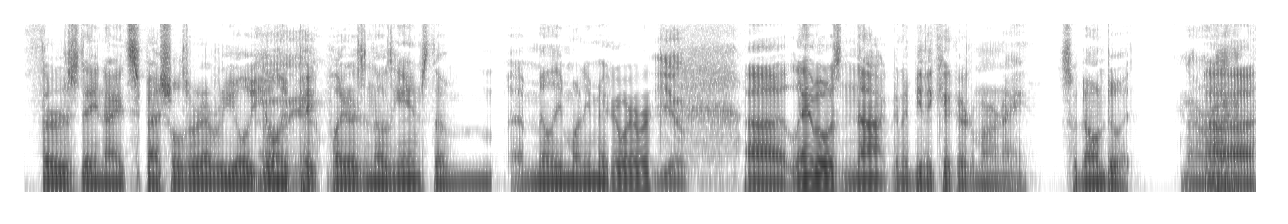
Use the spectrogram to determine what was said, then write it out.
Thursday night specials or whatever. You you Oh, only yeah. pick players in those games, the uh, Millie Moneymaker or whatever. Yep. Uh, Lambo is not going to be the kicker tomorrow night, so don't do it. All right. Uh,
